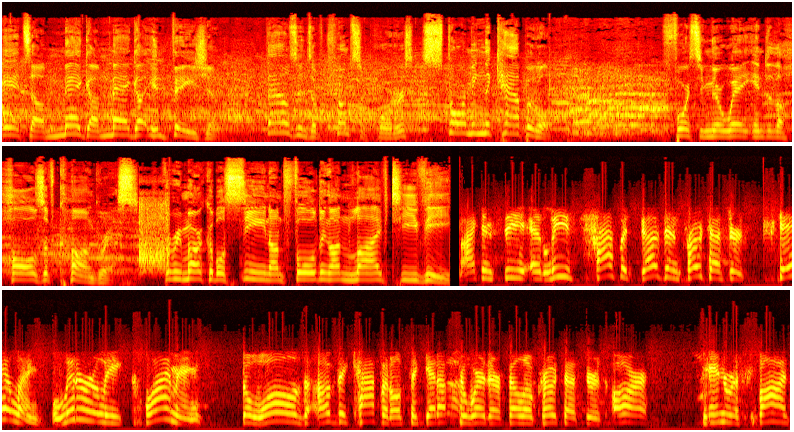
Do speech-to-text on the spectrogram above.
It's a mega, mega invasion. Thousands of Trump supporters storming the Capitol, forcing their way into the halls of Congress. The remarkable scene unfolding on live TV. I can see at least half a dozen protesters scaling, literally climbing the walls of the Capitol to get up to where their fellow protesters are. In response,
